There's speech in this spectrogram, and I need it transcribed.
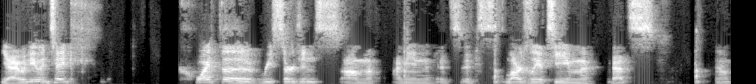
yeah, it would it would take quite the resurgence. Um, I mean, it's it's largely a team that's you know,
